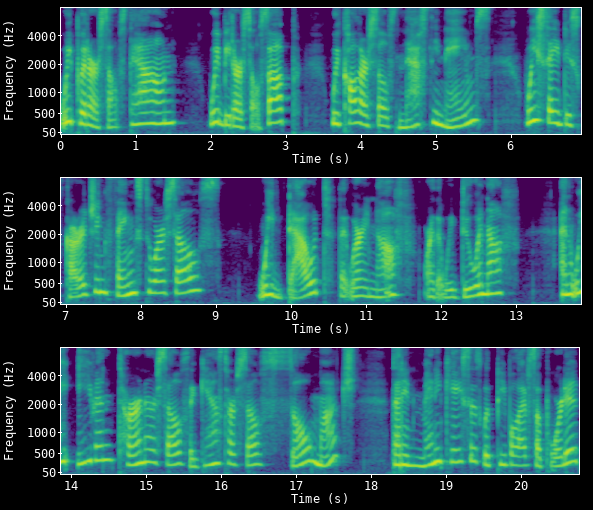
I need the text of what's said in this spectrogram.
We put ourselves down, we beat ourselves up, we call ourselves nasty names, we say discouraging things to ourselves, we doubt that we're enough or that we do enough. And we even turn ourselves against ourselves so much that in many cases with people I've supported,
